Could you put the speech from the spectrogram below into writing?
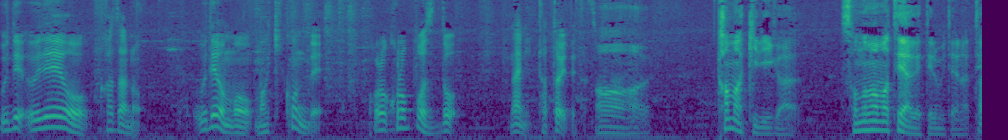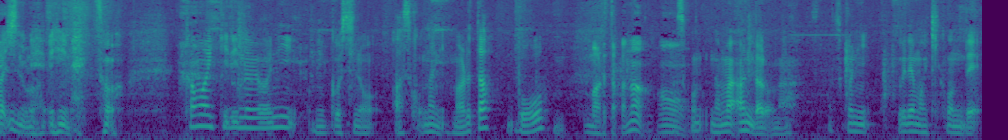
腕腕を肩の腕をもう巻き込んでこのこのポーズどう何例えてたああカマキリがそのまま手上げてるみたいなあいいねいいね。そう。カマキリのようにみこしのあそこ何丸太？棒？丸太かな？うん。あそこ名前あるんだろうな。あそこに腕巻き込んで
